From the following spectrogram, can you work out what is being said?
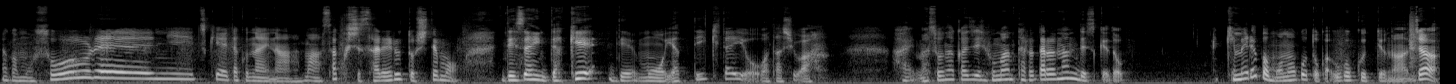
なんかもうそれに付き合いたくないな。まあ搾取されるとしても、デザインだけでもうやっていきたいよ、私は。はい。まあそんな感じで不満タラタラなんですけど、決めれば物事が動くっていうのは、じゃあ、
